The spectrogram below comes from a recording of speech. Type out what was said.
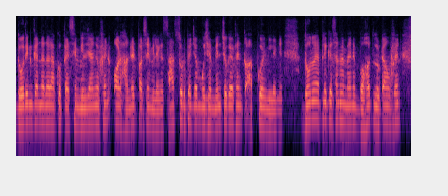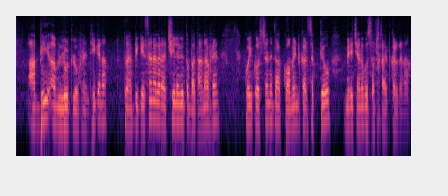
दो दिन के अंदर अंदर आपको पैसे मिल जाएँगे फ्रेंड और हंड्रेड परसेंट मिलेंगे। सात सौ रुपये जब मुझे मिल चुके हैं फ्रेंड तो आपको ही मिलेंगे। दोनों एप्लीकेशन में मैंने बहुत लूटा हूँ फ्रेंड आप भी अब लूट लो फ्रेंड ठीक है ना? तो एप्लीकेशन अगर अच्छी लगे तो बताना फ्रेंड कोई क्वेश्चन है तो आप कमेंट कर सकते हो। मेरे चैनल को सब्सक्राइब कर देना।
